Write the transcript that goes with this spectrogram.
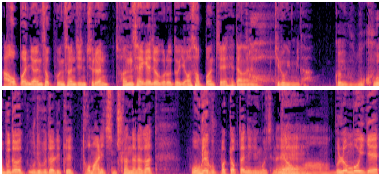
9번 연속 본선 진출은 전 세계적으로도 6번째에 해당하는 기록입니다. 그, 그거보다, 우리보다 이렇게 더 많이 진출한 나라가 5개국밖에 없다는 얘기인 거잖아요. 네. 아, 물론 뭐 이게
